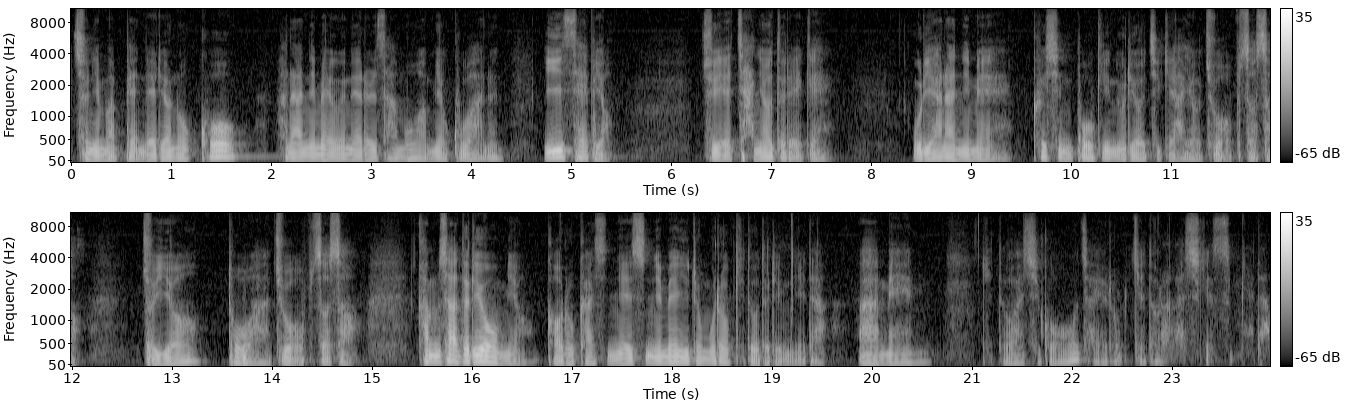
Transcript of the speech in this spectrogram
주님 앞에 내려놓고 하나님의 은혜를 사모하며 구하는 이 새벽 주의 자녀들에게 우리 하나님의 크신 복이 누려지게 하여 주옵소서. 주여 도와주옵소서. 감사드리오며 거룩하신 예수님의 이름으로 기도드립니다. 아멘. 기도하시고 자유롭게 돌아가시겠습니다.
